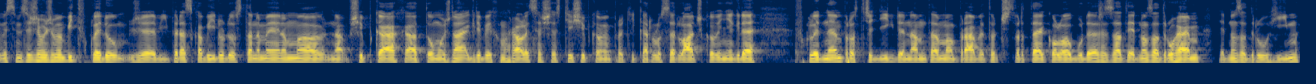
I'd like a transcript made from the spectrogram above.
Myslím si, že můžeme být v klidu, že výprask a bídu dostaneme jenom eh, na, v šipkách a to možná i kdybychom hráli se šesti šipkami proti Karlu Sedláčkovi někde v klidném prostředí, kde nám tam právě to čtvrté kolo bude řezat jedno za druhém, jedno za druhým.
